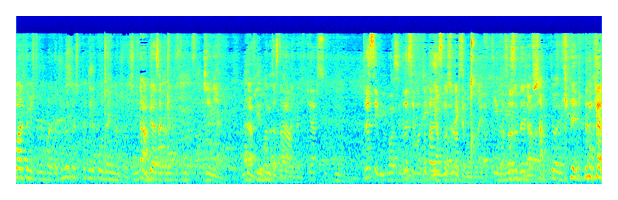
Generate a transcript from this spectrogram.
foarte mișto din partea publicului și pe care poți da înapoi. Și Da. Biaza care sunt genial. Da. Din punctul ăsta Da, de vedere. chiar sunt. Trebuie să-i trebuie să-i văd. Tot am I-am zis că văzut de vreau să- câteva ori live. Ai Am văzut? văzut de șapte ori, cred. Nu chiar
